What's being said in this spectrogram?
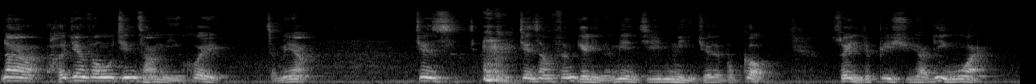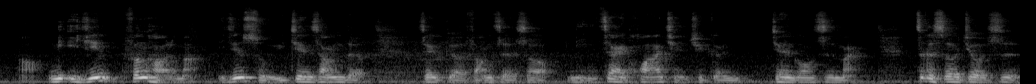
那合建分屋经常你会怎么样？建 建商分给你的面积你觉得不够，所以你就必须要另外。啊，你已经分好了嘛？已经属于建商的这个房子的时候，你再花钱去跟建设公司买，这个时候就是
